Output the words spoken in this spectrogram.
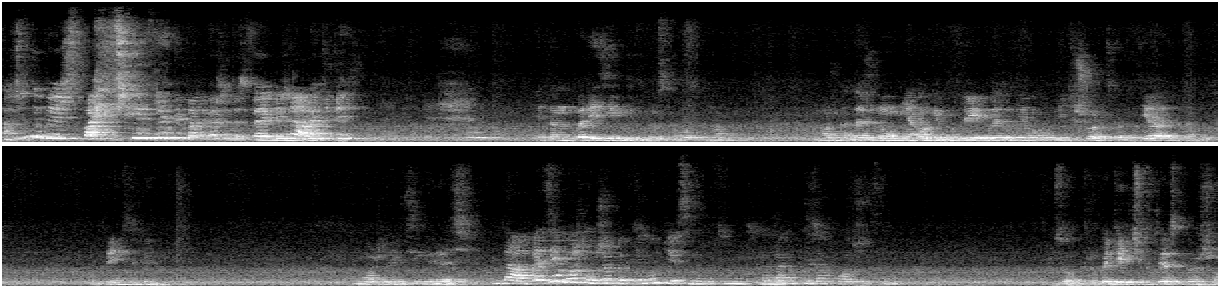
А что ты будешь спать, если ты поймешь, это что я бежала тебе? Это по резинке просто. Вот, ну, можно даже, ну, у меня ноги худые, поэтому я могу в виде шортиков сделать. Так вот. В принципе, можно идти нырять. Да, в воде можно уже подтянуть, если, допустим, когда как захочется. Все, крокодильчик тест прошел.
